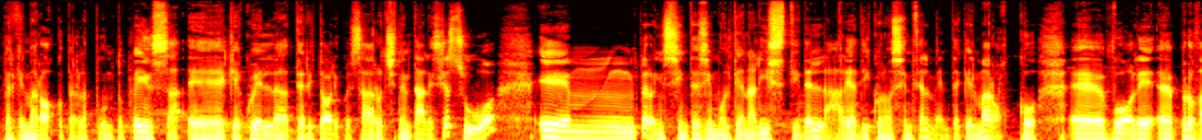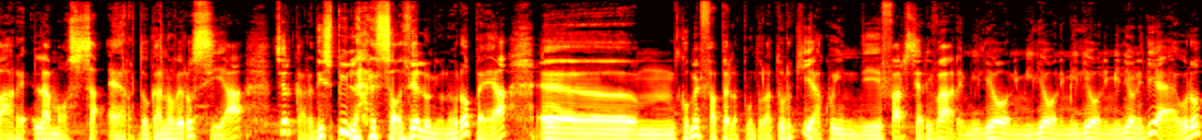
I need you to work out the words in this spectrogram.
perché il Marocco per l'appunto pensa eh, che quel territorio, quel Sahara occidentale sia suo, e, ehm, però in sintesi molti analisti dell'area dicono essenzialmente che il Marocco eh, vuole eh, provare la mossa Erdogan, ovvero sia cercare di spillare soldi all'Unione Europea ehm, come fa per l'appunto la Turchia, quindi farsi arrivare milioni, milioni, milioni, milioni di euro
